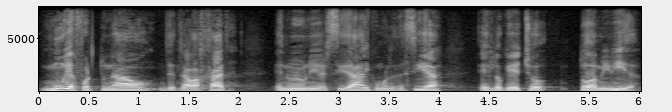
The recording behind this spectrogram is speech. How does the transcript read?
muy afortunado de trabajar en una universidad y como les decía, es lo que he hecho toda mi vida.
